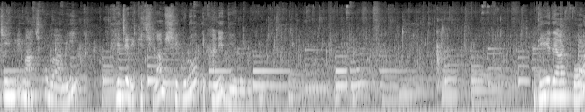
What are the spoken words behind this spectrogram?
চিংড়ি মাছগুলো আমি ভেজে রেখেছিলাম, সেগুলো এখানে দিয়ে দেবো। দিয়ে দেওয়ার পর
